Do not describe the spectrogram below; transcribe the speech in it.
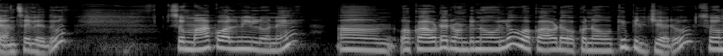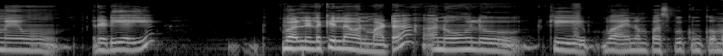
ఛాన్సే లేదు. సో మా కాలనీలోనే ఒక ఆవిడ రెండు నోవులు ఒక ఆవిడ ఒక నోవుకి పిలిచారు. సో మేము రెడీ అయ్యి వాళ్ళ ఇళ్ళకి వెళ్ళామన్నమాట ఆ నోములుకి వాయనం పసుపు కుంకుమ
